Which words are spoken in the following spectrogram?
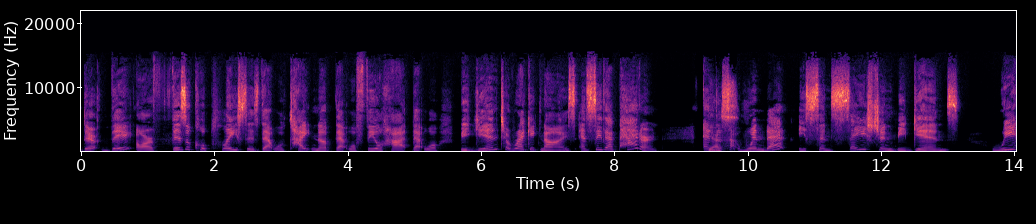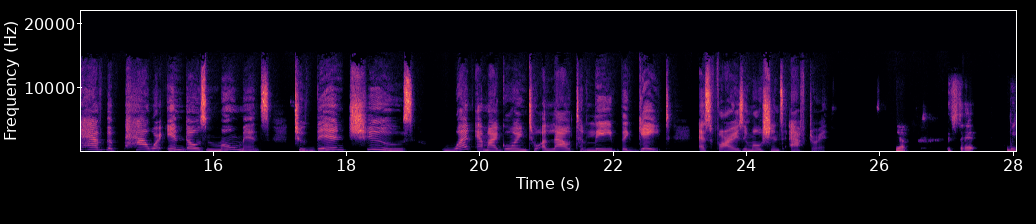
there they are physical places that will tighten up that will feel hot that will begin to recognize and see that pattern. And yes. decide, when that sensation begins we have the power in those moments to then choose what am i going to allow to leave the gate as far as emotions after it? Yep. It's that we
